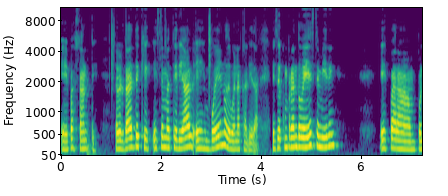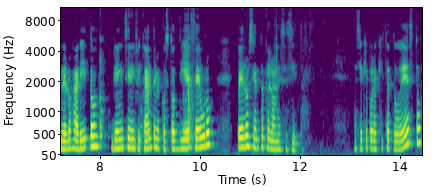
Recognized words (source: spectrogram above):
Es bastante. La verdad es que este material es bueno, de buena calidad. Estoy comprando este, miren, es para poner los aritos, bien insignificante, me costó 10 euros, pero siento que lo necesito. Así que por aquí está todo esto.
